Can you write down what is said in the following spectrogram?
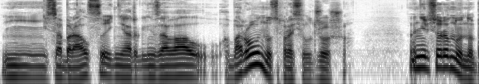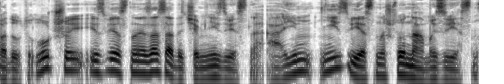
не собрался и не организовал оборону?» — спросил Джошу. «Они все равно нападут. Лучше известная засада, чем неизвестно. А им неизвестно, что нам известно».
